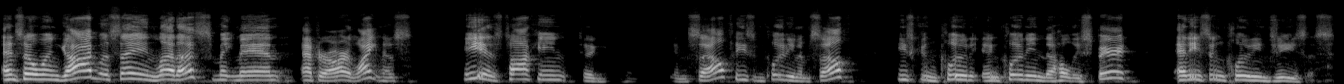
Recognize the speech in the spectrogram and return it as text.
And so when God was saying, Let us make man after our likeness, he is talking to himself, he's including himself, he's concluding, including the Holy Spirit, and he's including Jesus.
